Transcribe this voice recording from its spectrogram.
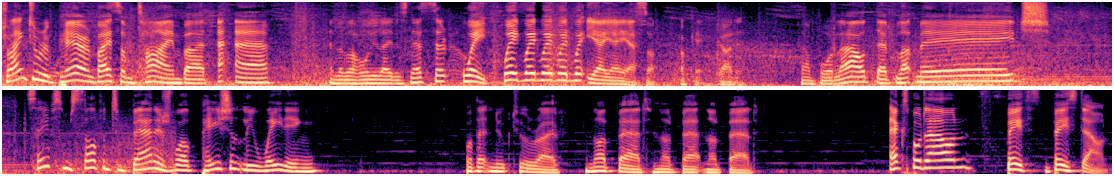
Trying to repair and buy some time, but uh-uh. Another holy light is necessary. Wait, wait, wait, wait, wait, wait. Yeah, yeah, yeah. So, okay, got it. Can't portal out. That blood mage saves himself into banish while patiently waiting for that nuke to arrive. Not bad, not bad, not bad. Expo down, base base down.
